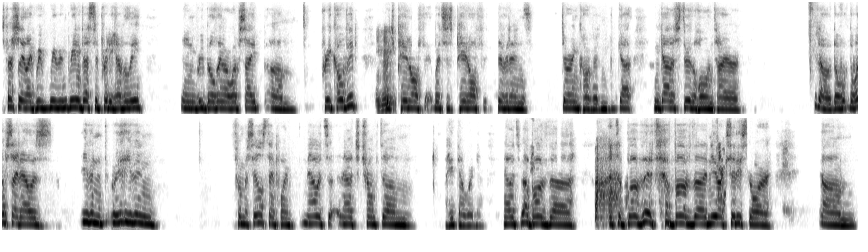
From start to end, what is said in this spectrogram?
especially like we we, we invested pretty heavily in rebuilding our website um, pre-COVID Mhm. which paid off which has paid off dividends during COVID and got and got us through the whole entire you know the, the website now is even even from a sales standpoint now it's now it's trumped um I hate that word now now it's above the it's above it's above the New York City store um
